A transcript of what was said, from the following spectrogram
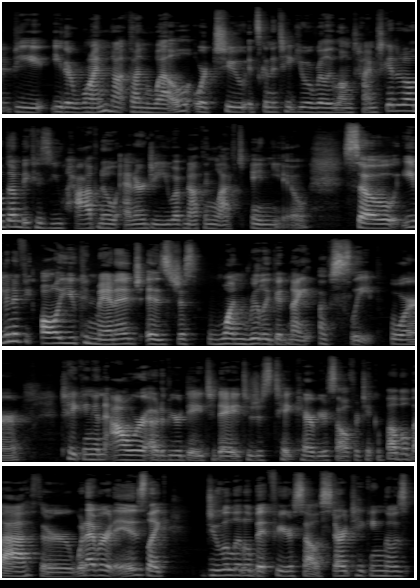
to be either one, not done well, or two, it's going to take you a really long time to get it all done because you have no energy, you have nothing left in you. So even if all you can manage is just one really good night of sleep or taking an hour out of your day today to just take care of yourself or take a bubble bath or whatever it is, like do a little bit for yourself. Start taking those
